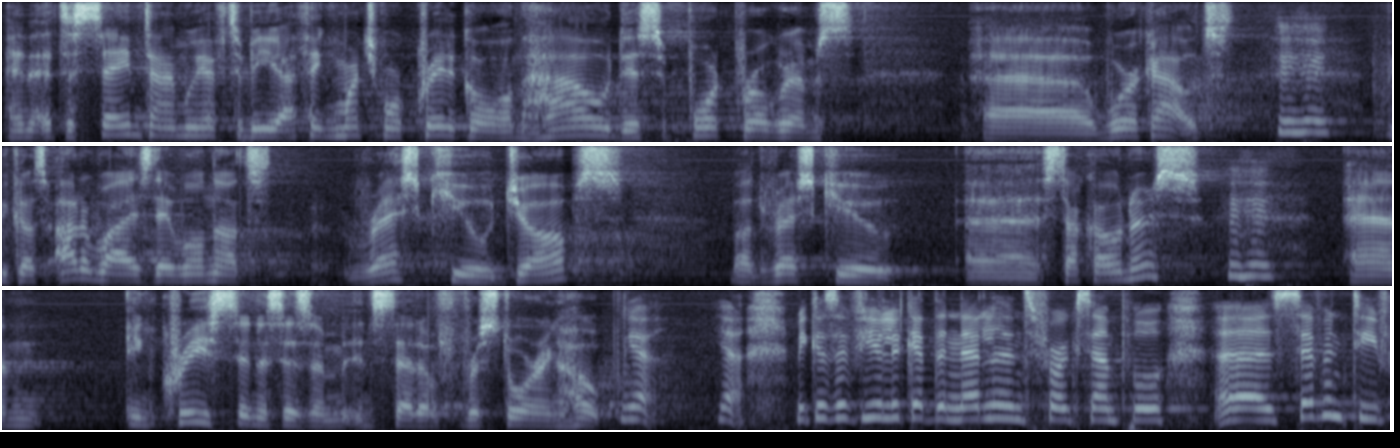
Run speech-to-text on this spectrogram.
And at the same time, we have to be, I think, much more critical on how the support programs uh, work out, mm -hmm. because otherwise they will not rescue jobs but rescue uh, stock owners mm-hmm. and increase cynicism instead of restoring hope. Yeah. Yeah, because if you look at the Netherlands, for example, uh, 70%,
